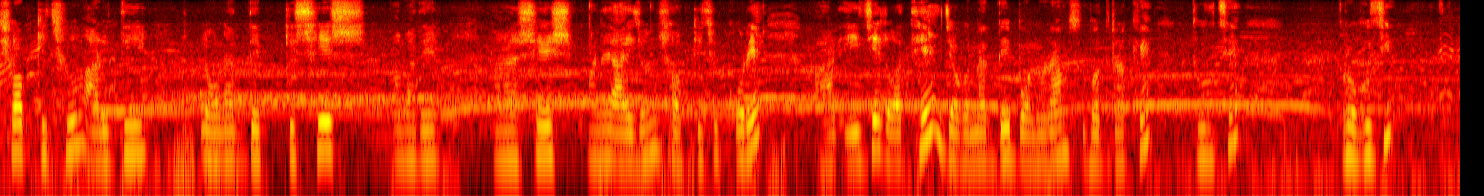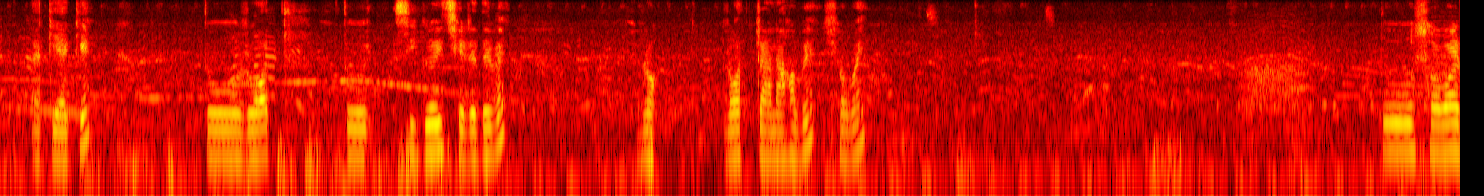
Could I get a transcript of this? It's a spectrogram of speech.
সব কিছু আরতি রঘুনাথ দেবকে শেষ আমাদের শেষ মানে আয়োজন সব কিছু করে আর এই যে রথে জগন্নাথ দেব বলরাম সুভদ্রাকে তুলছে প্রভুজি একে একে। তো রথ তো শীঘ্রই ছেড়ে দেবে। রথ- টানা হবে সবাই। তো সবার,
